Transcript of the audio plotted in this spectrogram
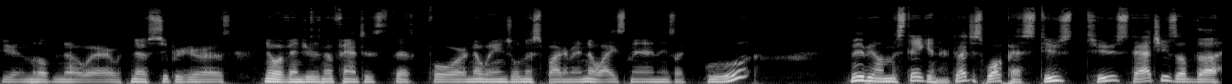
here in the middle of nowhere with no superheroes, no Avengers, no Fantastic Four, no Angel, no Spider Man, no Iceman. And he's like, what? Maybe I'm mistaken. Did I just walk past two, two statues of the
